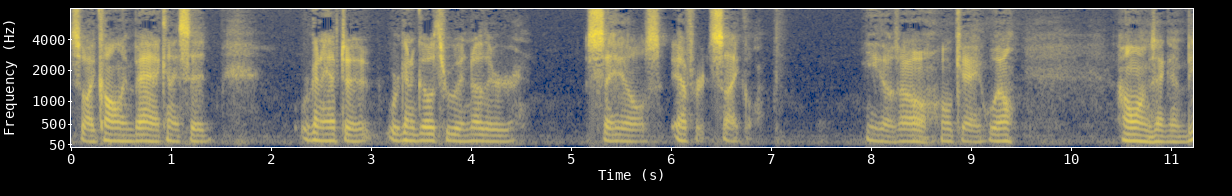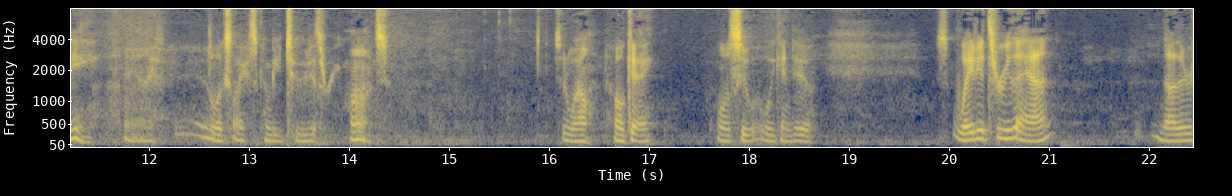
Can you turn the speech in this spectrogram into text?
So I call him back and I said, We're going to have to, we're going to go through another sales effort cycle. He goes, Oh, okay. Well, how long is that going to be? I, it looks like it's going to be two to three months. I said, Well, okay. We'll see what we can do waited through that. Another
